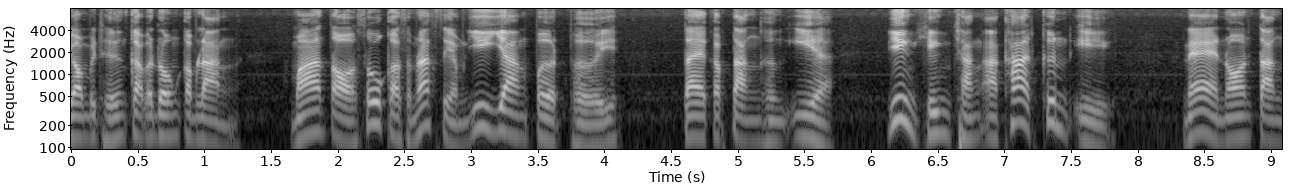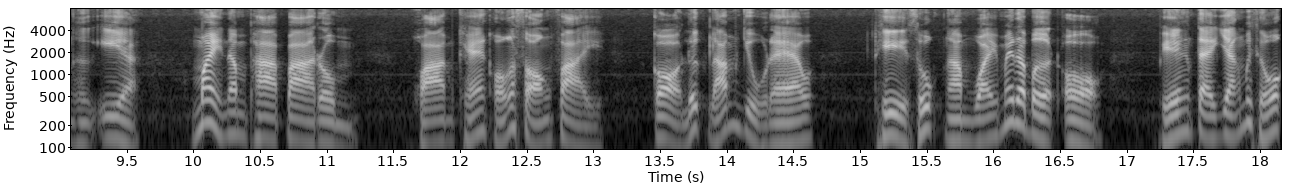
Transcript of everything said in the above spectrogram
ยอมไปถึงกับระดมกำลัง มาต่อสู้กับสำนักเสียมยี่อย่างเปิดเผย แต่กับตังหึงเอีย ยิ่งชิงชังอาฆาตขึ้นอีก แน่นอนตังหึงเอีย ไม่นำพาปารม ความแค้นของทั้งสองฝ่าย ก็ลึกล้ำอยู่แล้ว ที่ซุกงำไว้ไม่ระเบิดออก เพียงแต่ยังไม่ถึงโอ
